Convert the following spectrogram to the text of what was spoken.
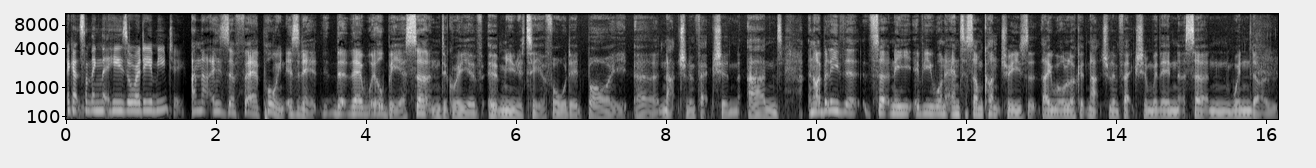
against something that he's already immune to? And that is a fair point, isn't it? That there will be a certain degree of immunity afforded by uh, natural infection, and and I believe that certainly if you want to enter some countries, that they will look at natural infection within a certain window.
